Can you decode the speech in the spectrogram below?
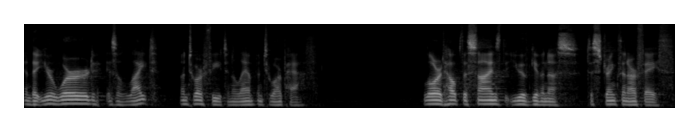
and that your word is a light unto our feet and a lamp unto our path. Lord, help the signs that you have given us to strengthen our faith.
